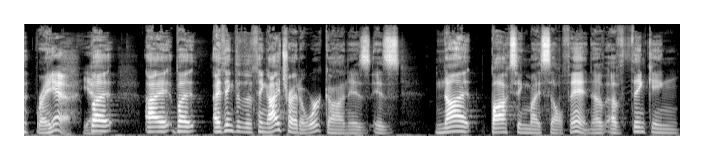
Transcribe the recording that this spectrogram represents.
right? Yeah, yeah. But I, but I think that the thing I try to work on is, is not boxing myself in of, of thinking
